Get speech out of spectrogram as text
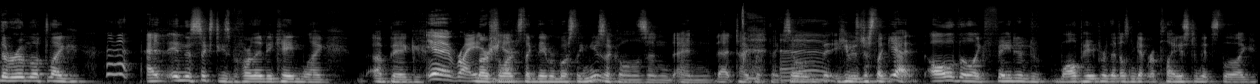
the room looked like and in the 60s before they became like a big yeah, right. martial yeah. arts thing they were mostly musicals and and that type of thing so Ah, th- he was just like yeah all the like faded wallpaper that doesn't get replaced and it's the like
